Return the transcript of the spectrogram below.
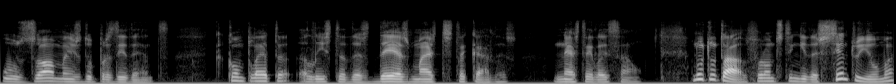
Os Homens do Presidente, que completa a lista das 10 mais destacadas nesta eleição. No total, foram distinguidas 101,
